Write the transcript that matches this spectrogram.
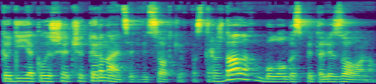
тоді як лише 14% постраждалих було госпіталізовано.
